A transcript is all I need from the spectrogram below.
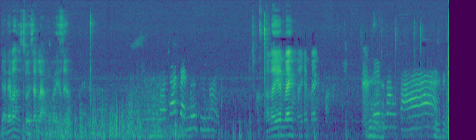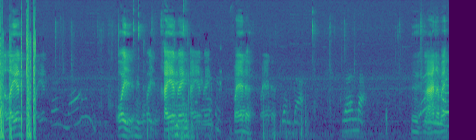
อยากได้บ้านสวยๆสักหลังไม่ได้เสือกขอชาร์จแบตมือถือหน่อยอะไรกันแบงค์เล่นบ้างตาอะไรกันเล่นบ้างโอ้ยใครกันแบงค์แฟนเหรอเล่นด่าเล่นด่าเออร้านเหรอแบงค์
